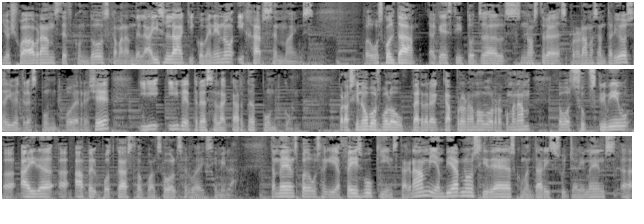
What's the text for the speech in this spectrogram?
Joshua Abrams, Defcon 2, Camarán de la Isla, Kiko Veneno i Hearts and Minds. Podeu escoltar aquest i tots els nostres programes anteriors a ib3.org i ib3alacarta.com. Però si no vos voleu perdre cap programa, vos recomanem que vos subscriviu a Aire, a Apple Podcast o qualsevol servei similar. També ens podeu seguir a Facebook i Instagram i enviar-nos idees, comentaris, suggeriments a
